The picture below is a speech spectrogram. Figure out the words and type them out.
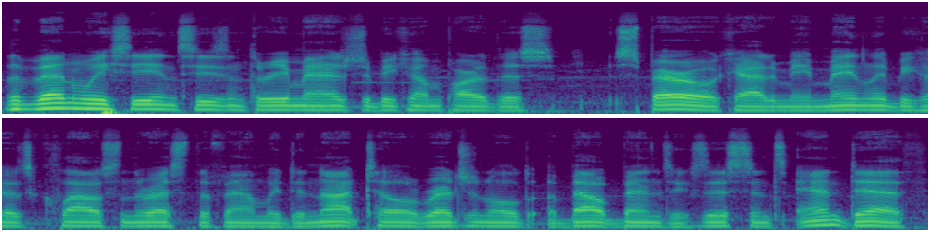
The Ben we see in season 3 managed to become part of this Sparrow Academy mainly because Klaus and the rest of the family did not tell Reginald about Ben's existence and death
